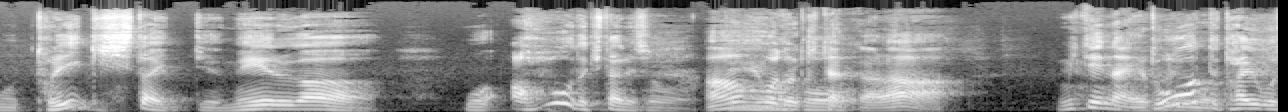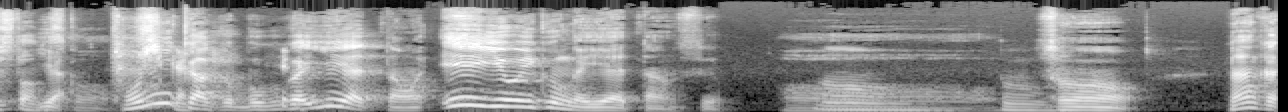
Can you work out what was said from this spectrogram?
もう取引したいっていうメールが、もうアホほど来たでしょ。アホほど来たから、見てないよ。どうやって対応したんいや、ですか？とにかく僕が嫌やったのは営業行くんが嫌やったんですよ。その、なんか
